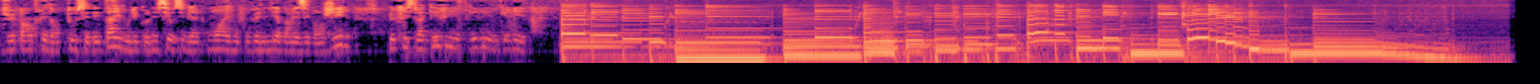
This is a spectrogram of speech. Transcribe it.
je ne vais pas entrer dans tous ces détails, vous les connaissez aussi bien que moi et vous pouvez les lire dans les évangiles. Le Christ va guérir, guérir, guérir.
